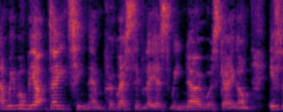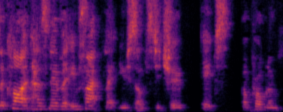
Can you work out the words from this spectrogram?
and we will be updating them progressively as we know what's going on. If the client has never, in fact, let you substitute, it's a problem.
